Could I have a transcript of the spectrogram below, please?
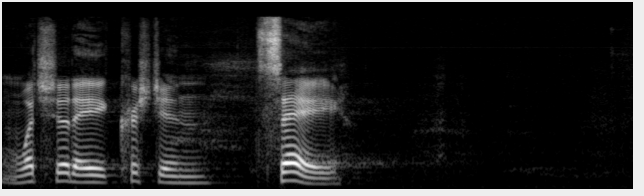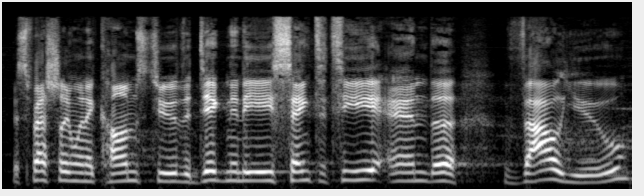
What should a Christian say? Especially when it comes to the dignity, sanctity, and the value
